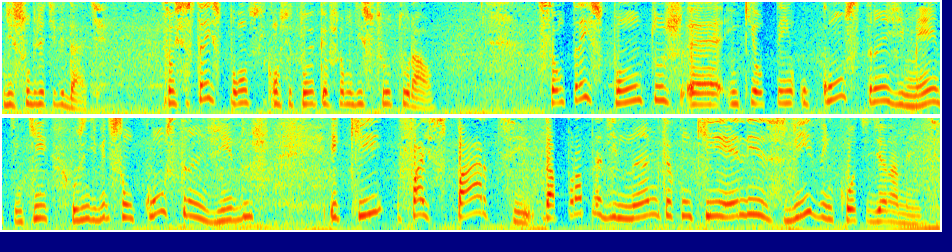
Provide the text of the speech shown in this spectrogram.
de subjetividade. São esses três pontos que constituem o que eu chamo de estrutural. São três pontos é, em que eu tenho o constrangimento, em que os indivíduos são constrangidos e que faz parte da própria dinâmica com que eles vivem cotidianamente.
